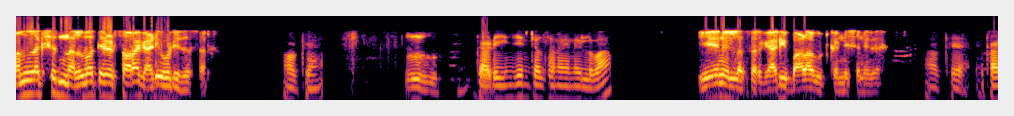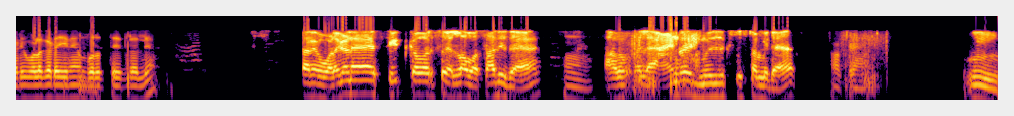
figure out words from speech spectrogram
ಒಂದು ಲಕ್ಷದ ನಲ್ವತ್ತೆರಡು ಸಾವಿರ ಗಾಡಿ ಓಡಿದೆ ಸರ್. ಓಕೆ. ಹ್ಮ್. ಗಾಡಿ ಇಂಜಿನ್ ಕೆಲಸನೂ ಏನಿಲ್ವಾ? ಏನಿಲ್ಲ ಸರ್ ಗಾಡಿ ಭಾಳ ಗುಡ್ ಕಂಡೀಷನ್ ಇದೆ. ಓಕೆ ಗಾಡಿ ಒಳಗಡೆ ಏನೇನು ಬರುತ್ತೆ ಇದರಲ್ಲಿ? ಸರ್ ಒಳಗಡೆ ಸೀಟ್ ಕವರ್ಸ್ ಎಲ್ಲ ಹೊಸದಿದೆ. ಹ್ಞೂ ಆಮೇಲೆ ಆಂಡ್ರಾಯ್ಡ್ ಮ್ಯೂಸಿಕ್ ಸಿಸ್ಟಮ್ ಇದೆ. ಓಕೆ ಹ್ಮ್.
